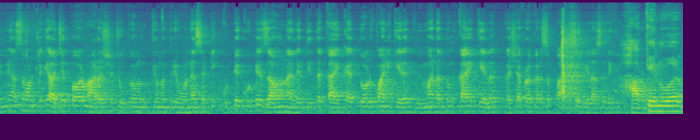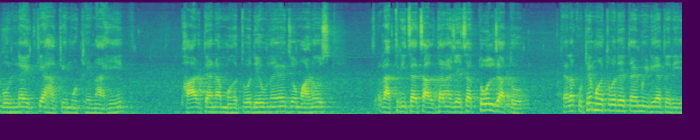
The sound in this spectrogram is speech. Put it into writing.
त्यांनी असं म्हटलं की अजित पवार महाराष्ट्राचे उपमुख्यमंत्री होण्यासाठी कुठे कुठे जाऊन आले तिथं काय काय तोडपाणी केलं विमानातून काय केलं कशा प्रकारचं पार्सल केलं असं देखील हाकेंवर बोलण्या इतके हाके मोठे नाहीत. फार त्यांना महत्त्व देऊ नये. जो माणूस रात्रीचा चालताना ज्याचा तोल जातो त्याला कुठे महत्त्व देत आहे मीडिया तरी?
